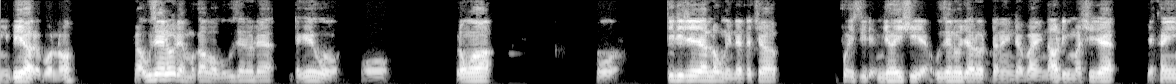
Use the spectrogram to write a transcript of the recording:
ညီပေးရတယ်ပေါ့နော်ဒါဦးဇင်းတို့တယ်မကပါဘူးဦးဇင်းတို့တဲ့တကယ်ကိုဟိုလုံးဝဟိုတီတီကြကြလုံနေတဲ့တခြားဖွဲ့စည်းတယ်အများကြီးရှိတယ်ဦးဇင်းတို့ကြတော့တန်တိုင်းတစ်ပိုင်းနောက်ဒီမှာရှိတဲ့ ရခိုင်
